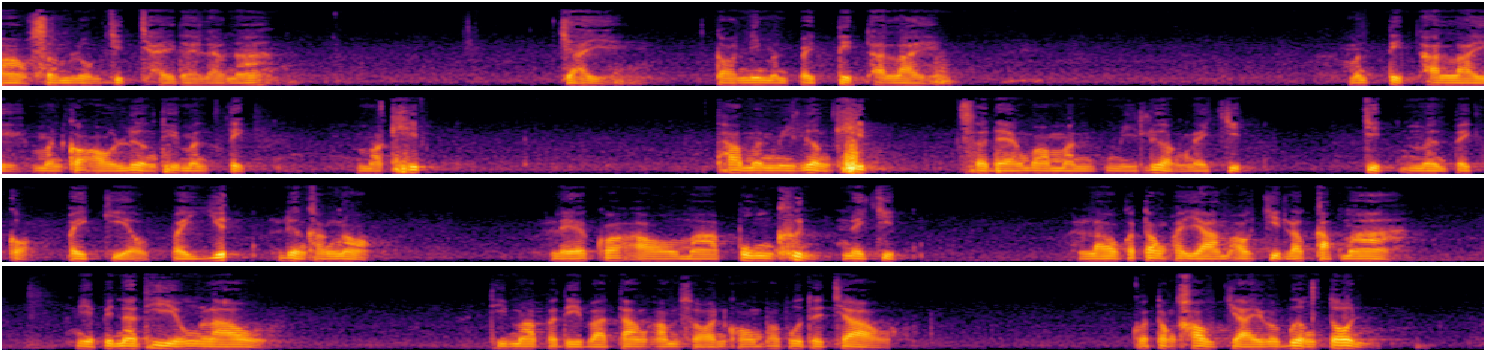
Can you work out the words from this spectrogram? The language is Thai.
อ้าวสำรวมจิตใจได้แล้วนะ ใจ ตอนนี้มันไปติดอะไร มันติดอะไร มันก็เอาเรื่องที่มันติดมาคิด ถ้ามันมีเรื่องคิด แสดงว่ามันมีเรื่องในจิต จิตมันไปเกาะไปเกี่ยวไปยึดเรื่องข้างนอก แล้วก็เอามาปรุงขึ้นในจิต เราก็ต้องพยายามเอาจิตเรากลับมา เนี่ยเป็นหน้าที่ของเรา ที่มาปฏิบัติตามคำสอนของพระพุทธเจ้า ก็ต้องเข้าใจว่าเบื้องต้น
